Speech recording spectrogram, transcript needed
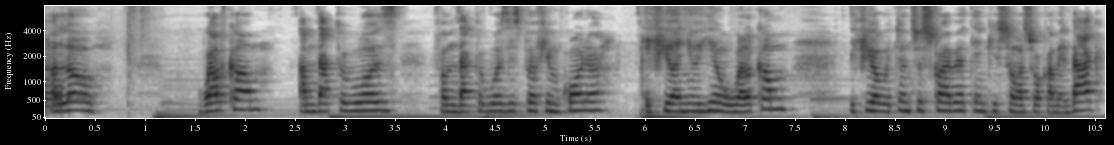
Hello, welcome. I'm Dr. Rose from Dr. Rose's Perfume Corner. If you are new here, welcome. If you are a return subscriber, thank you so much for coming back.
